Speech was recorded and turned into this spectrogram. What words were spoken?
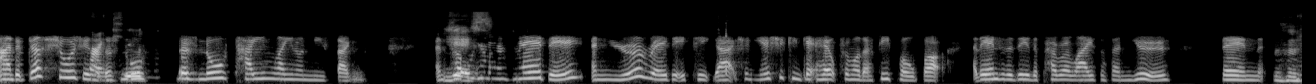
And it just shows you Thank that there's you. no there's no timeline on these things. Until yes. When you're ready and you're ready to take action, yes, you can get help from other people, but at the end of the day, the power lies within you. Then mm-hmm.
